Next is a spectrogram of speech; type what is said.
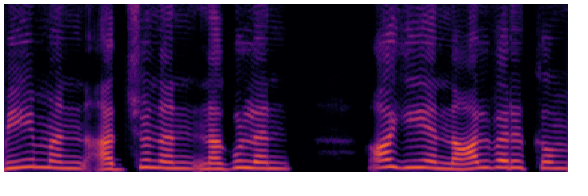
பீமன் அர்ஜுனன் நகுலன் ஆகிய நால்வருக்கும்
